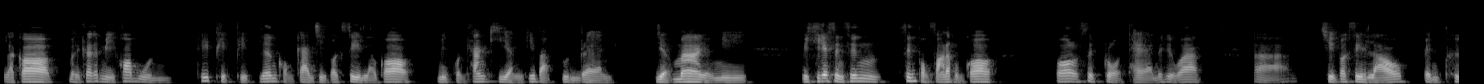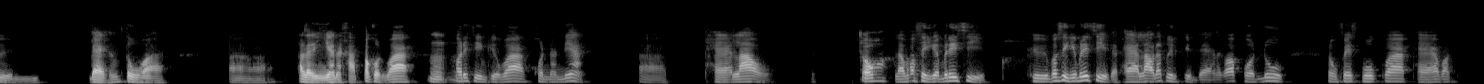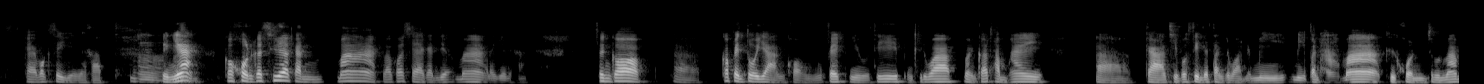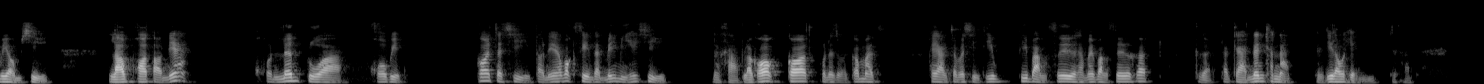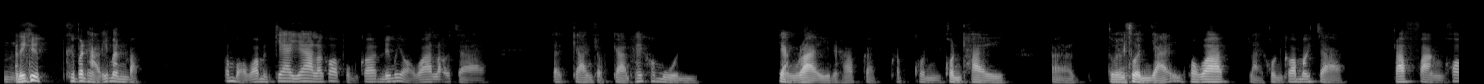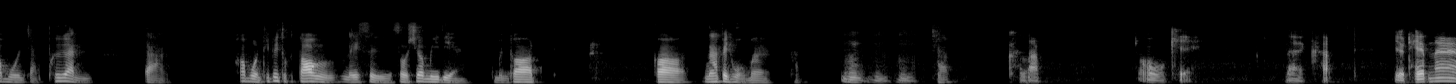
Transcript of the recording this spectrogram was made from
แล้วก็มันก็จะมีข้อมูลที่ผิดผิดเรื่องของการฉีดวัคซีน แล้วก็มีผลข้างเคียงที่แบบรุนแรงเยอะมากอย่างมีมีเคสซึ่งซึ่งซึ่งผมฟังแล้วผมก็ก็รู้สึกโกรธแทนก็คือว่าฉีดวัคซีนแล้วเป็นผื่นแดงทั้งตัวอะไรอย่างเงี้ยนะครับ ปรากฏว่าข้อเท็จจริงคือว่าคนนั้นเนี่ยแพ้เหล้าแล้ววัคซีนก็ไม่ได้ฉีด คือวัคซีนยังไม่ได้ฉีดแต่แพ้เล่าและปืนผื่นแดงแล้วก็โพสต์รูปลง Facebook ว่าแพ้วัคแพ้วัคซีนนะครับอย่างเงี้ยก็คนก็เชื่อกันมากแล้วก็แชร์กันเยอะมากอะไรเงี้ยนะครับ ซึ่งก็ก็เป็นตัวอย่างของเฟกนิวที่ผมคิดว่ามันก็ทำให้การฉีดวัคซีนในต่างจังหวัดมีมีปัญหามาก คือคนจำนวนมากไม่ยอมฉีด แล้วพอตอนเนี้ยคนเริ่มกลัวโควิด ก็จะฉีดตอนนี้วัคซีนแต่ไม่มีให้ฉีดนะครับ แล้วก็ก็คนในจังหวัดก็มา พยายามจะมาฉีดที่ที่บางซื่อทำให้บางซื่อก็เกิดอาการแน่นขนาดอย่างที่เราเห็นนะครับ อันนี้คือคือปัญหาที่มันแบบ ต้องบอกว่ามันแก้ยากแล้วก็ผมก็นึกไม่ออกว่าเราจะจัดการกับการให้ข้อมูลอย่างไรนะครับ กับกับคนคนไทยโดยส่วนใหญ่ เพราะว่าหลายคนก็มักจะรับฟังข้อมูลจากเพื่อน จากข้อมูลที่ไม่ถูกต้องในสื่อโซเชียลมีเดียมันก็ก็น่าเป็นห่วงมากครับ อืมอืมอืมครับ ครับ โอเคได้ครับ เดี๋ยวเทปหน้า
